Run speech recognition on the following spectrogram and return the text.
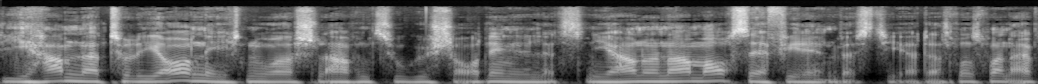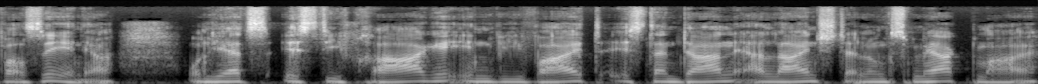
Die haben natürlich auch nicht nur schlafen zugeschaut in den letzten Jahren und haben auch sehr viel investiert. Das muss man einfach sehen, ja. Und jetzt ist die Frage, inwieweit ist denn da ein Alleinstellungsmerkmal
